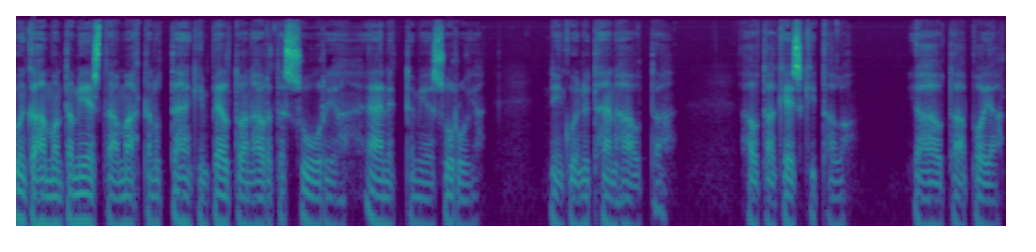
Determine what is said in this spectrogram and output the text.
Kuinkahan monta miestä on mahtanut tähänkin peltoon haudata suuria, äänettömiä suruja, niin kuin nyt hän hautaa. Hautaa keskitalo ja hautaa pojat.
